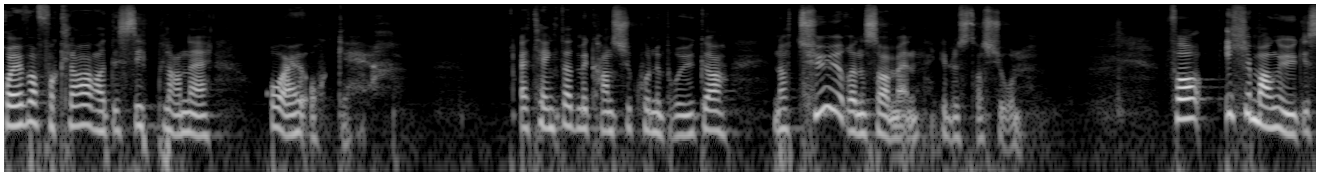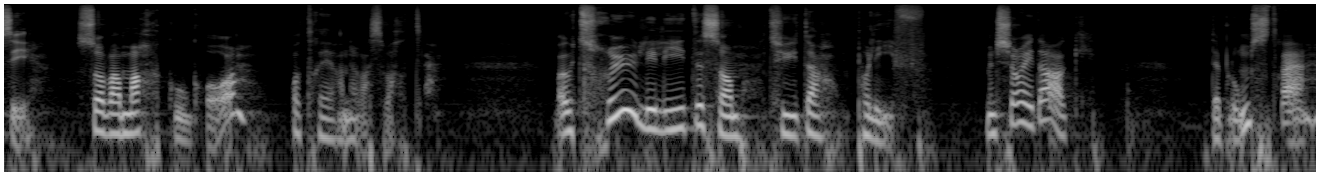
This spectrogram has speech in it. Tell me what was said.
prøver å forklare disiplene og òg oss her? Jeg tenkte at vi kanskje kunne bruke naturen som en illustrasjon. For ikke mange uker siden så var Marco grå, og trærne var svarte. Det var utrolig lite som tyda på liv. Men se i dag. Det blomstrer,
